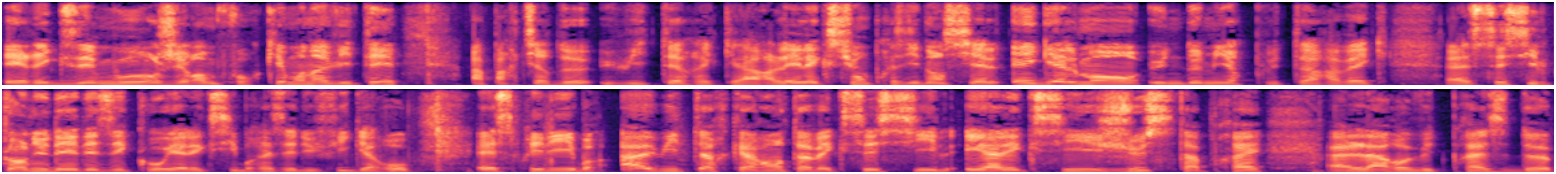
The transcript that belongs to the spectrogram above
Éric Zemmour, Jérôme Fourquet, mon invité, à partir de 8h15. L'élection présidentielle également une demi-heure plus tard avec euh, Cécile Cornudet des Échos et Alexis Brézé du Figaro. Esprit libre à 8h40 avec Cécile et Alexis, juste après euh, la revue de presse de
